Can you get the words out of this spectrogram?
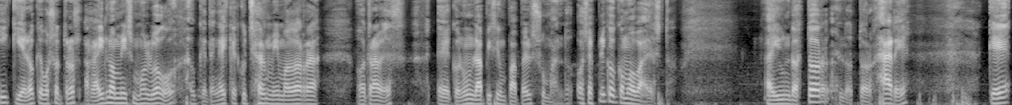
y quiero que vosotros hagáis lo mismo luego, aunque tengáis que escuchar mi modorra otra vez, eh, con un lápiz y un papel sumando. Os explico cómo va esto. Hay un doctor, el doctor Hare, que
